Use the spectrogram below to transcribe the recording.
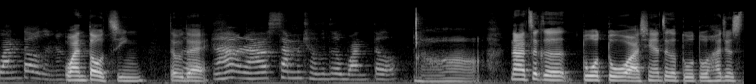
豌豆的那个豌豆精，对不对？然后，然后上面全部都是豌豆。哦，那这个多多啊，现在这个多多，它就是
